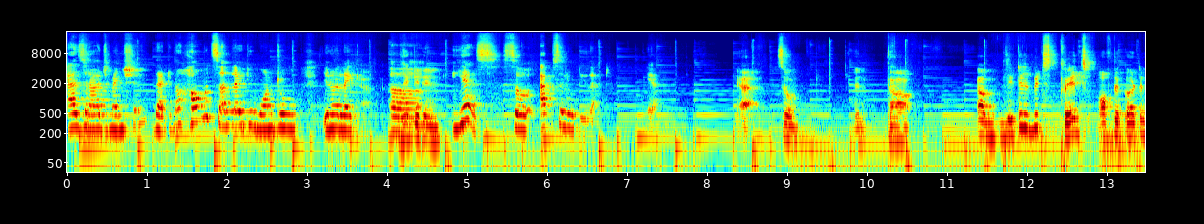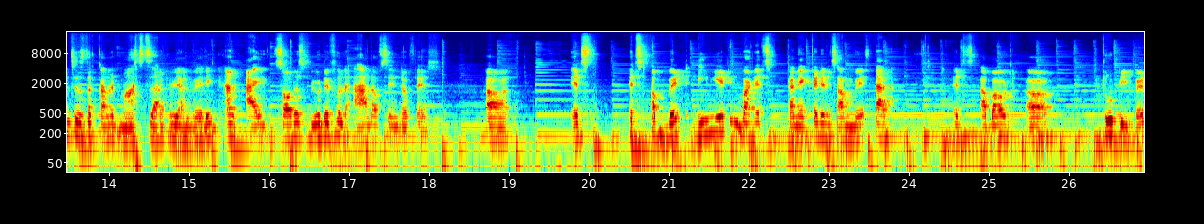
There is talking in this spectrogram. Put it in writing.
as raj mentioned that you know how much sunlight you want to you know like uh, Let it in. yes so absolutely that Yeah. Yeah. So uh, the a little bit stretch of the curtains is the current masks that we are wearing, and I saw this beautiful ad of Centerfresh. Uh, it's it's a bit deviating, but it's connected in some ways. That it's about uh, two people,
